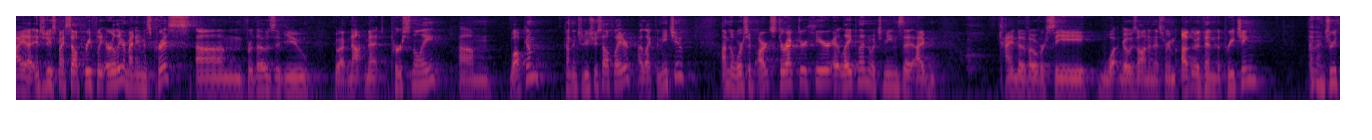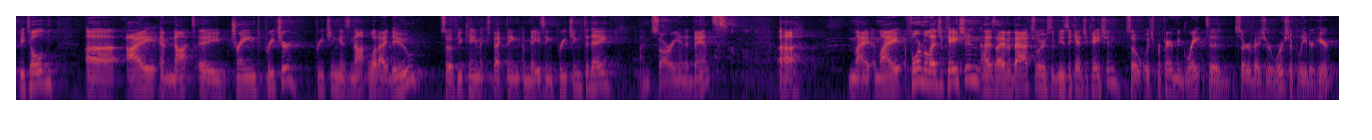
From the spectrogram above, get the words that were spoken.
I uh, introduced myself briefly earlier. My name is Chris. Um, for those of you who I've not met personally, um, welcome. Come introduce yourself later. I'd like to meet you. I'm the worship arts director here at Lakeland, which means that I kind of oversee what goes on in this room other than the preaching. Truth be told, uh, I am not a trained preacher. Preaching is not what I do. So if you came expecting amazing preaching today, I'm sorry in advance. Uh, my, my formal education, as I have a bachelor's of music education, so which prepared me great to serve as your worship leader here.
